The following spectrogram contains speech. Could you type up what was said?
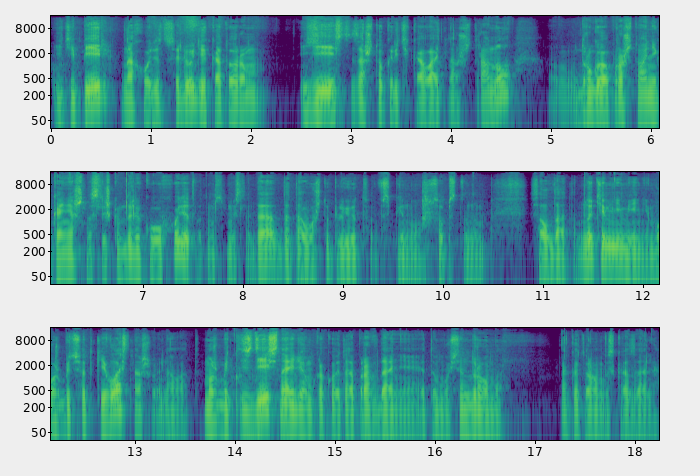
и теперь находятся люди, которым есть за что критиковать нашу страну, Другой вопрос, что они, конечно, слишком далеко уходят в этом смысле, да, до того, что плюют в спину собственным солдатам. Но, тем не менее, может быть, все-таки власть наша виновата. Может быть, здесь найдем какое-то оправдание этому синдрому, о котором вы сказали.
